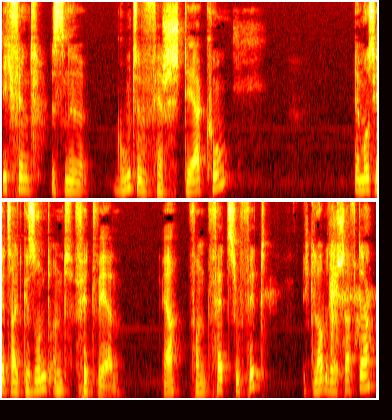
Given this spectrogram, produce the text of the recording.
ich finde, ist eine gute Verstärkung. Er muss jetzt halt gesund und fit werden. Ja, von fett zu fit. Ich glaube, das schafft er.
